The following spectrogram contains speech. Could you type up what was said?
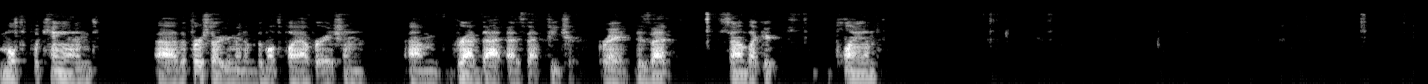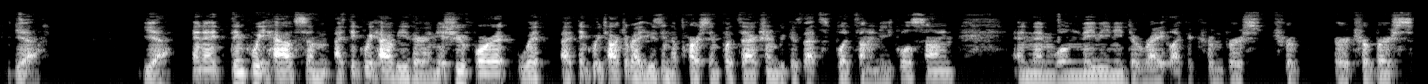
multiplicand uh, the first argument of the multiply operation um, grab that as that feature right? Does that sound like a plan? Yeah. Yeah, and I think we have some. I think we have either an issue for it with. I think we talked about using the parse inputs action because that splits on an equals sign, and then we'll maybe need to write like a converse tra- or traverse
